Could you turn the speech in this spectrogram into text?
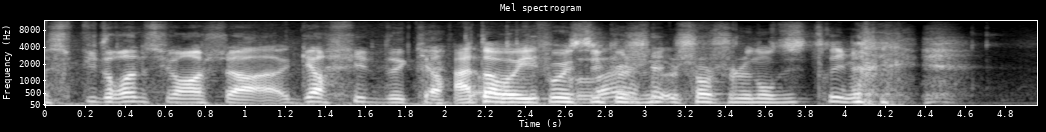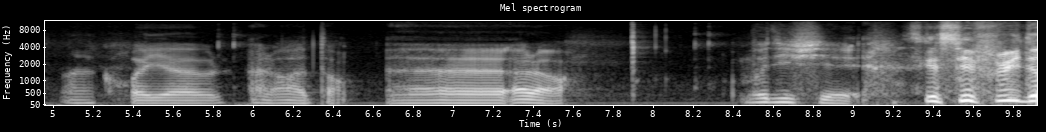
Speedrun sur un chat. Garfield de carte. Attends, ouais, il faut aussi que je change le nom du stream. Incroyable. Alors, attends. Euh, alors. Modifier. Est-ce que c'est fluide?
